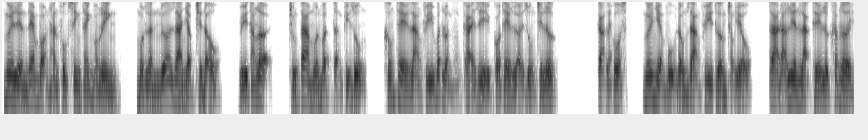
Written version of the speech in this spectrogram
ngươi liền đem bọn hắn phục sinh thành vong linh, một lần nữa gia nhập chiến đấu, vì thắng lợi, chúng ta muốn vật tận kỳ dụng, không thể lãng phí bất luận cái gì có thể lợi dụng chiến lược. Calagos, ngươi nhiệm vụ đồng dạng phi thường trọng yếu, ta đã liên lạc thế lực khắp nơi,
